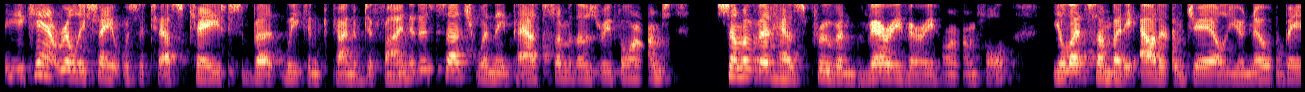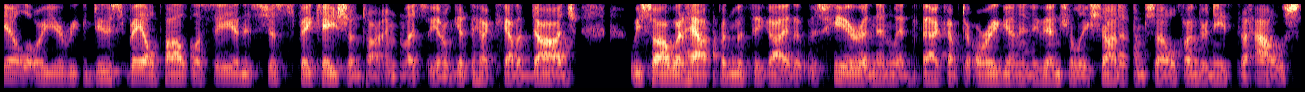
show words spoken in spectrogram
you can't really say it was a test case, but we can kind of define it as such when they pass some of those reforms. Some of it has proven very, very harmful you let somebody out of jail, your no bail or your reduced bail policy, and it's just vacation time. Let's, you know, get the heck out of Dodge. We saw what happened with the guy that was here and then went back up to Oregon and eventually shot himself underneath the house.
